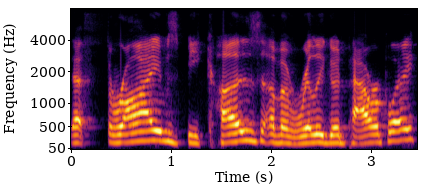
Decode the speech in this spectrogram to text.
that thrives because of a really good power play,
